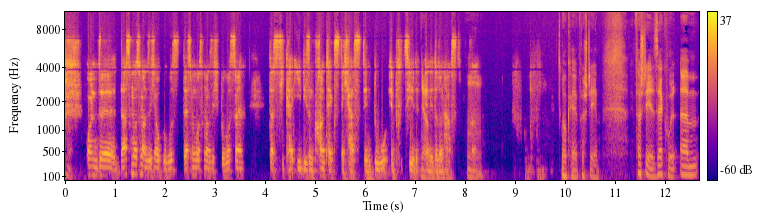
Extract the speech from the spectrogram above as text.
und äh, das muss man sich auch bewusst, dessen muss man sich bewusst sein, dass die KI diesen Kontext nicht hast, den du impliziert ja. in dir drin hast. Mhm. Okay, verstehe. Verstehe, sehr cool. Ähm,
